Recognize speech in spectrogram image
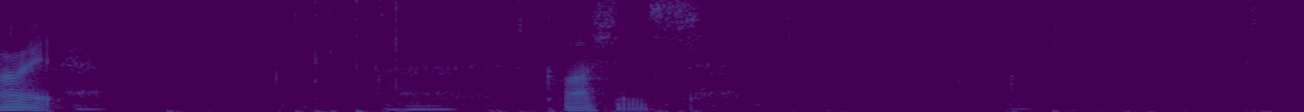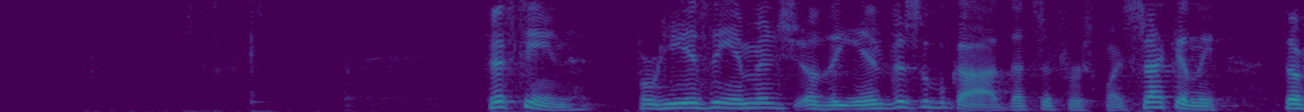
All right. Colossians. Fifteen. For he is the image of the invisible God. That's the first point. Secondly, the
